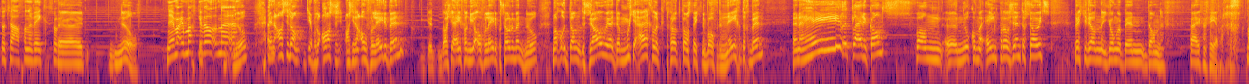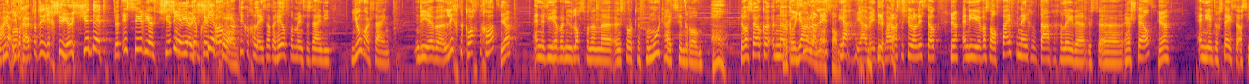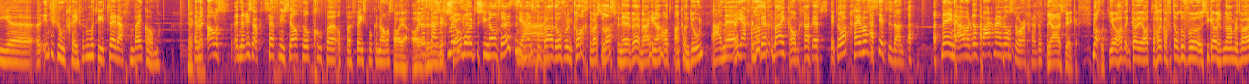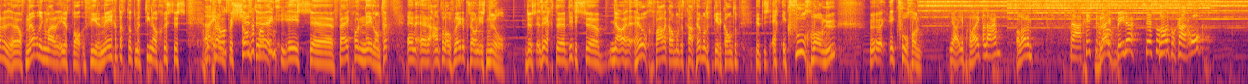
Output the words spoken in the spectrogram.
Totaal van een week, sorry. Uh, nul. Nee, maar mag je wel een... een nul. En als je, dan, als, als je dan overleden bent... Als je een van die overleden personen bent, nul. Maar goed, dan, zou je, dan moet je eigenlijk de grote kans dat je naar boven de 90 bent. En een hele kleine kans van uh, 0,1% of zoiets dat je dan jonger bent dan 45. Maar nou, je begrijpt, dat is echt serieus shit dit. Dat is serieus shit. Serieus ik heb gisteren ook een artikel gelezen dat er heel veel mensen zijn die jonger zijn. Die hebben lichte klachten gehad. Ja? En die hebben nu last van een, een soort vermoeidheidssyndroom. Oh. Er was ook een, een journalist. Van. Ja, ja, weet ik. ja. Maar er was een journalist ook. Ja. En die was al 95 dagen geleden dus, uh, hersteld. Ja. En die heeft nog steeds, als hij uh, een interview moet geven... dan moet hij er twee dagen van bijkomen. En met alles. En er is ook zijn van die zelfhulpgroepen op uh, Facebook en alles. Oh ja, oh ja. dat, dat is echt mensen... zo mooi om te zien altijd. Dat ja. die mensen gaan praten over een klacht waar ze last van hebben. En waar je dan wat aan kan doen. Ah nee, ja, geloof... Ik moet even bijkomen. Ik ga even zitten hoor. Ga je maar even zitten dan. Nee, nou, dat baart mij wel zorgen. Dat, ja, zeker. Maar goed, je had, je had, had ik al verteld hoeveel ziekenhuisopnamen het waren? Uh, of meldingen waren in ieder geval 94 tot en met 10 augustus. Uh, in onze, patiënten onze provincie. is uh, vijf, gewoon in Nederland. Hè? En het aantal overleden personen is nul. Dus het echt, uh, dit is uh, nou, heel gevaarlijk allemaal. Het gaat helemaal de verkeerde kant op. Dit is echt, ik voel gewoon nu... Uh, ik voel gewoon... Ja, je hebt gelijk. Alarm. Alarm. Ja, gisteren Blijf binnen. 600... Sluit elkaar op.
